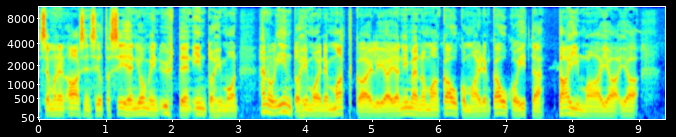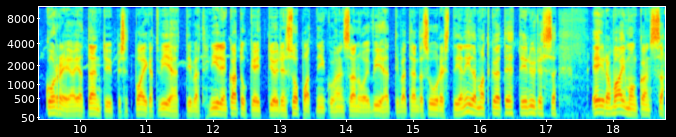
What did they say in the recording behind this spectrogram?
semmoinen aasinsilta siihen jomin yhteen intohimoon. Hän oli intohimoinen matkailija ja nimenomaan kaukomaiden, kauko-itä, Taimaa ja, ja Korea ja tämän tyyppiset paikat viehättivät. Niiden katukeittiöiden sopat, niin kuin hän sanoi, viehättivät häntä suuresti. Ja niitä matkoja tehtiin yhdessä Eira Vaimon kanssa,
